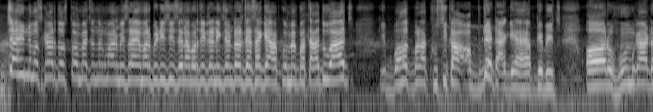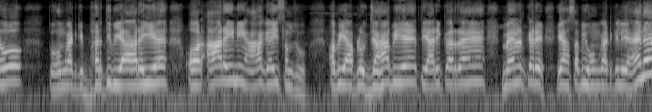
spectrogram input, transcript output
जय हिंद, नमस्कार दोस्तों, मैं चंद्र कुमार मिश्रा एम आर सेना भर्ती ट्रेनिंग सेंटर। जैसा कि आपको मैं बता दूँ आज कि बहुत बड़ा खुशी का अपडेट आ गया है आपके बीच। और होमगार्ड हो तो होमगार्ड की भर्ती भी आ रही है और आ रही नहीं आ गई समझो। अभी आप लोग जहाँ भी हैं तैयारी कर रहे हैं मेहनत करें। यहाँ सभी होमगार्ड के लिए है ना?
